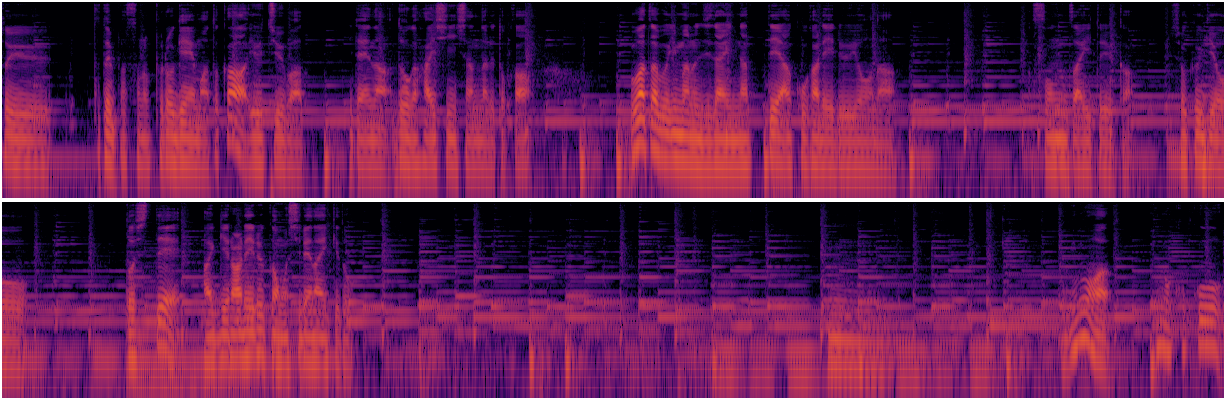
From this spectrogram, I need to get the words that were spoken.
そういう例えばそのプロゲーマーとか YouTuber みたいな動画配信者になるとかは多分今の時代になって憧れるような存在というか職業として挙げられるかもしれないけど。うん。今は今ここ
